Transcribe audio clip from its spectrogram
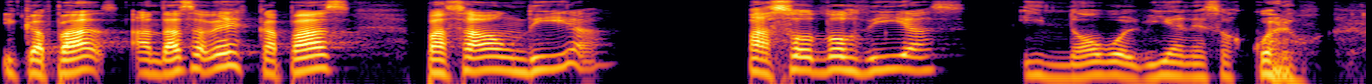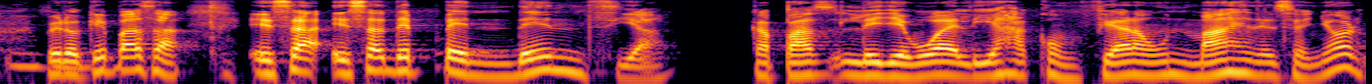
Y capaz, andás a ver, capaz pasaba un día, pasó dos días y no volvían esos cuervos. Pero. ¿qué pasa? Esa, esa dependencia capaz le llevó a Elías a confiar aún más en el Señor.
